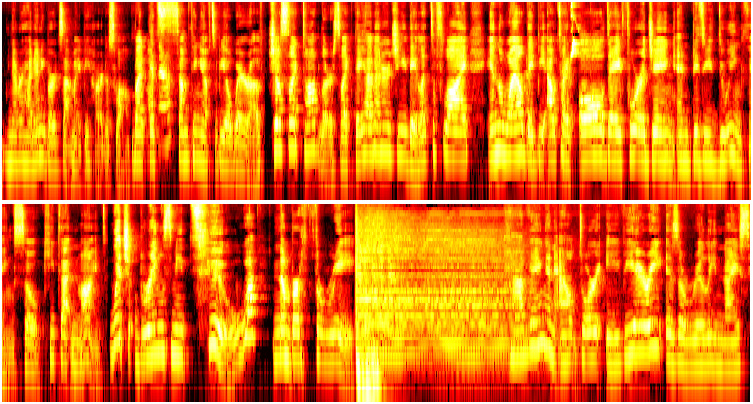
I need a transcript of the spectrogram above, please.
never had any birds, that might be hard as well. But it's something you have to be aware of. Just like toddlers, like they have energy, they like to fly. In the wild, they'd be outside all day foraging and busy doing things. So keep that in mind. Which brings me to number three having an outdoor aviary is a really nice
